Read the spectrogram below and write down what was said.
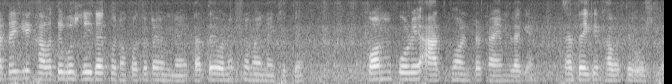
তাতাইকে খাওয়াতে বসলেই দেখো না কত টাইম নেয় তাতাই অনেক সময় নেয় খেতে। কম করে আধ ঘণ্টা টাইম লাগে তাতাইকে খাওয়াতে বসলে।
